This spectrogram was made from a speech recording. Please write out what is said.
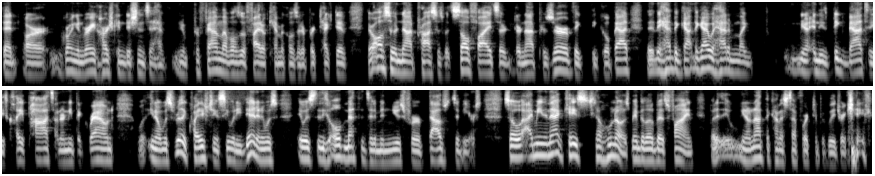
that are growing in very harsh conditions that have you know, profound levels of phytochemicals that are protective. They're also not processed with sulfites. They're, they're not preserved. They, they go bad. They, they had the guy, the guy who had them like you know, in these big vats and these clay pots underneath the ground. You know, it was really quite interesting to see what he did. And it was it was these old methods that have been used for thousands of years. So I mean, in that case, you know, who knows? Maybe a little bit is fine, but it, you know, not the kind of stuff we're typically drinking.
